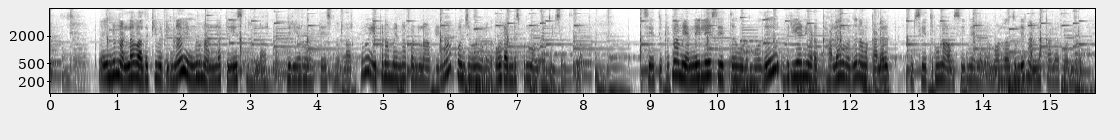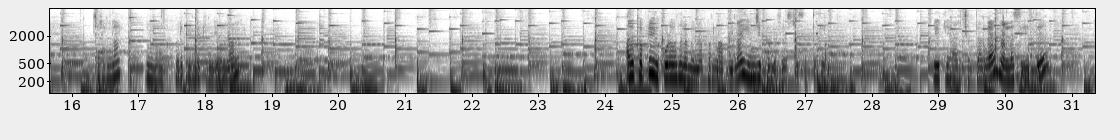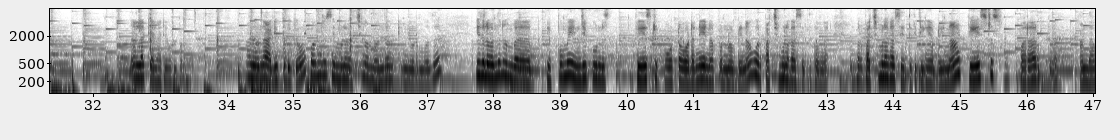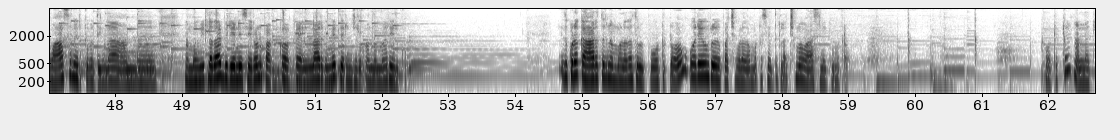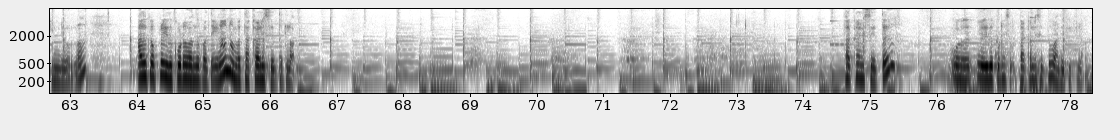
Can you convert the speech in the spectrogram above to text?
இன்னும் நல்லா வதக்கி விட்டிங்கன்னா இன்னும் நல்லா டேஸ்ட் நல்லாயிருக்கும். பிரியாணியோட டேஸ்ட் நல்லாயிருக்கும். இப்போ நம்ம என்ன பண்ணலாம் அப்படின்னா கொஞ்சமாக மிளகா ஒரு ரெண்டு ஸ்பூன் மிளகாத்தூள் சேர்த்துக்கலாம். சேர்த்துட்டு நம்ம எண்ணெயிலே சேர்த்து விடும்போது பிரியாணியோட கலர் வந்து நம்ம கலர் சேர்த்துணுன்னு அவசியமே இல்லைங்க. மிளகாத்தூள்லேயே நல்ல கலர் வந்துடும் சரிங்களா? ம், ஒரு கிண்டு கிண்டி விடலாம். அதுக்கப்புறம் இது கூட வந்து நம்ம என்ன பண்ணலாம் அப்படின்னா இஞ்சி பூண்டு பேஸ்ட்டு சேர்த்துக்கலாம். வீட்டிலே அரைச்சிருந்தாங்க நல்லா சேர்த்து நல்லா கிளறி விடணும். அது வந்து அடி பிடிக்கும். கொஞ்சம் சிம்மில் வச்சு நம்ம வந்து கிண்டி விடும்போது இதில் வந்து நம்ம எப்போவுமே இஞ்சி பூண்டு பேஸ்ட்டு போட்ட உடனே என்ன பண்ணும் அப்படின்னா ஒரு பச்சை மிளகாய் சேர்த்துக்கோங்க. ஒரு பச்சை மிளகாய் சேர்த்துக்கிட்டிங்க அப்படின்னா டேஸ்ட்டு சூப்பராக இருக்கும். அந்த வாசனை இருக்குது பார்த்தீங்களா அந்த நம்ம வீட்டில் தான் பிரியாணி செய்கிறோன்னு பக்கம் பக்கம் எல்லாருக்குமே தெரிஞ்சிடும் அந்த மாதிரி இருக்கும். இது கூட காரத்துக்கு நம்ம மிளகாத்தூள் போட்டுட்டோம். ஒரே ஒரு பச்சை மிளகா மட்டும் சேர்த்துக்கலாம். சும்மா வாசனைக்கு மட்டும். போட்டுட்டு நல்லா கிண்டி விடலாம். அதுக்கப்புறம் இது கூட வந்து பார்த்திங்கன்னா நம்ம தக்காளி சேர்த்துக்கலாம். தக்காளி சேர்த்து இது கூட தக்காளி சேர்த்து வதக்கிக்கலாம்.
